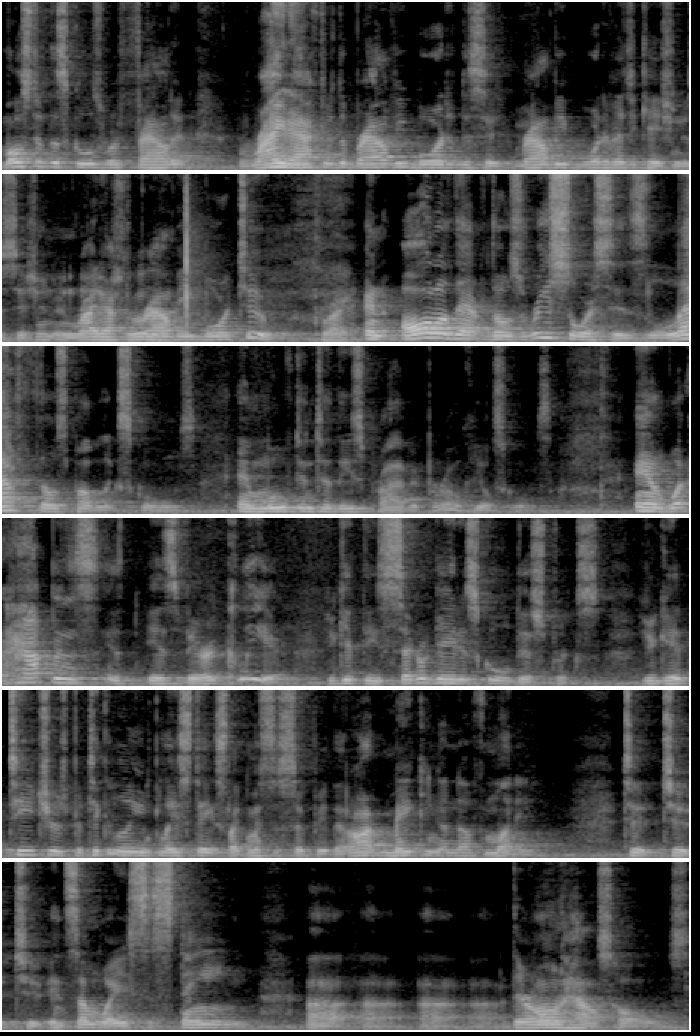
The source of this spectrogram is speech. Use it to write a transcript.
Most of the schools were founded right after the Brown v. Board of Deci- Brown v. Board of Education decision, and right after Brown v. Board two. Right. And all of that, those resources left those public schools and moved into these private parochial schools. And what happens is, is very clear. You get these segregated school districts. You get teachers, particularly in place states like Mississippi, that aren't making enough money to, to, to in some ways, sustain uh, uh, uh, uh, their own households.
